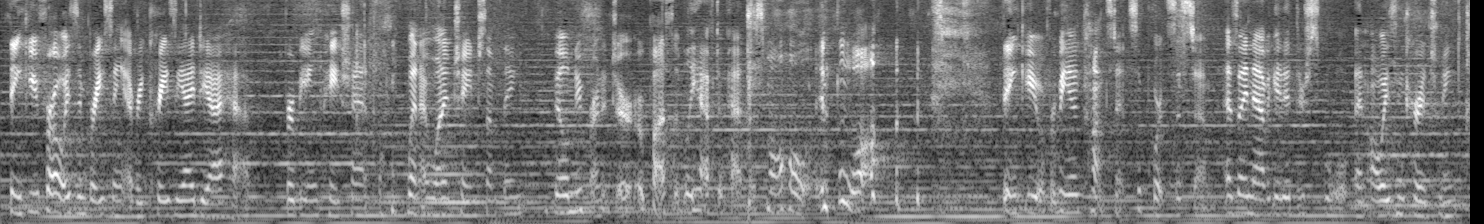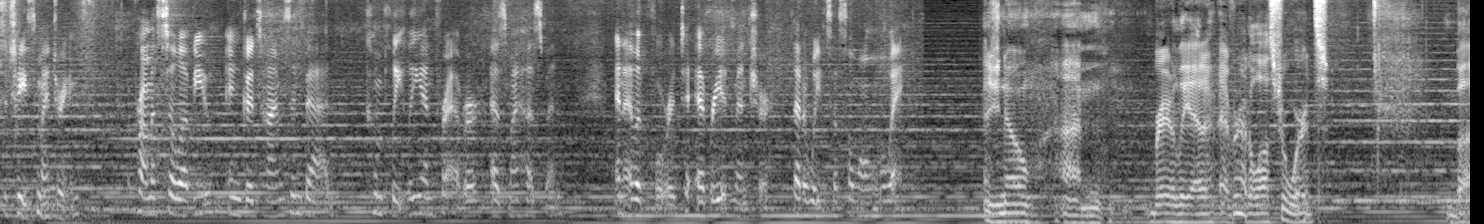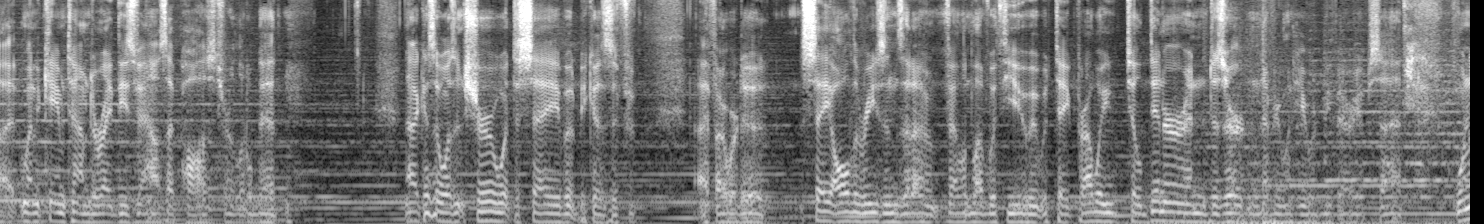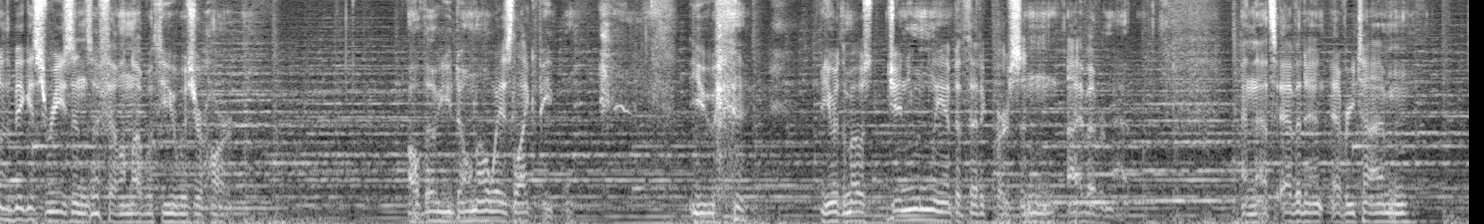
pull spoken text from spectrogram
Thank you for always embracing every crazy idea I have, for being patient when I want to change something, build new furniture, or possibly have to patch a small hole in the wall. Thank you for being a constant support system as I navigated through school and always encouraged me to chase my dreams. I promise to love you in good times and bad, completely and forever as my husband, and I look forward to every adventure that awaits us along the way. As you know, I'm rarely at, ever at a loss for words. But when it came time to write these vows, I paused for a little bit. Not because I wasn't sure what to say, but because if, if I were to say all the reasons that I fell in love with you, it would take probably till dinner and dessert, and everyone here would be very upset. One of the biggest reasons I fell in love with you was your heart. Although you don't always like people, you, you're the most genuinely empathetic person I've ever met. And that's evident every time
